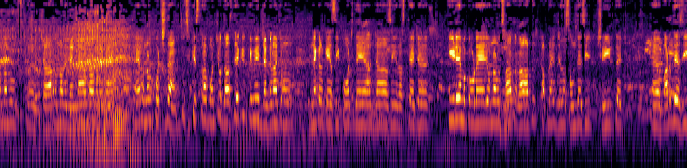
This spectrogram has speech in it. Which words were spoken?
ਉਹਨਾਂ ਨੂੰ ਅਹ, ਚਾਰ ਉਹਨਾਂ ਦੇ ਲੈਣਾ ਉਹਨਾਂ ਬਾਰੇ ਮੈਂ ਉਹਨਾਂ ਨੂੰ ਪੁੱਛਦਾ ਵੀ ਤੁਸੀਂ ਕਿਸ ਤਰ੍ਹਾਂ ਪਹੁੰਚੋ? ਦੱਸਦੇ ਕਿ ਕਿਵੇਂ ਜੰਗਲਾਂ ਚੋਂ ਨਿਕਲ ਕੇ ਅਸੀਂ ਪਹੁੰਚਦੇ ਆ ਜਾਂ ਅਸੀਂ ਰਸਤੇ 'ਚ ਕੀੜੇ ਮਕੌੜੇ ਉਹਨਾਂ ਨੂੰ ਸਾਰ, ਰਾਤ ਆਪਣੇ ਜਦੋਂ ਸੌਂਦੇ ਸੀ, ਸਰੀਰ ਤੇ ਵੱਢਦੇ ਸੀ,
